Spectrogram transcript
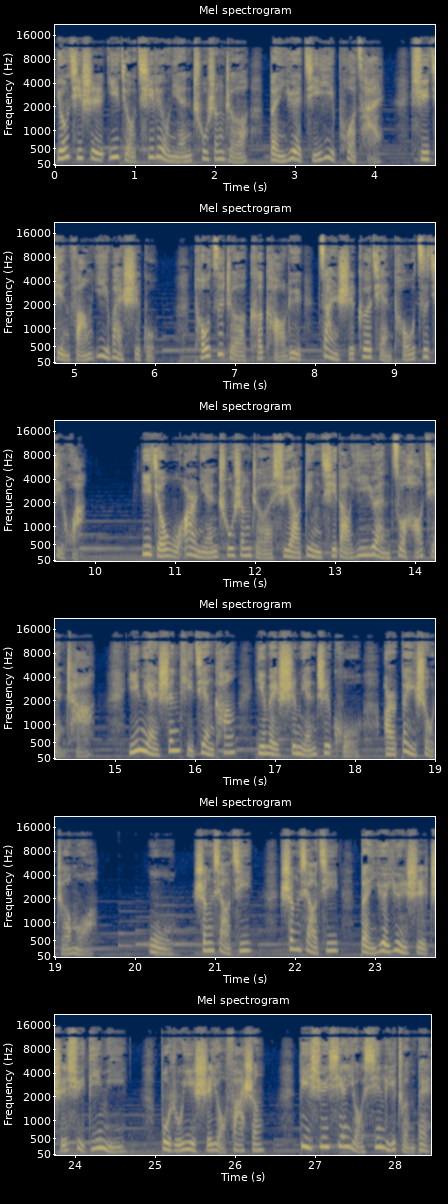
尤其是一九七六年出生者，本月极易破财，需谨防意外事故。投资者可考虑暂时搁浅投资计划。一九五二年出生者需要定期到医院做好检查，以免身体健康因为失眠之苦而备受折磨。五生肖鸡，生肖鸡本月运势持续低迷，不如意时有发生，必须先有心理准备，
